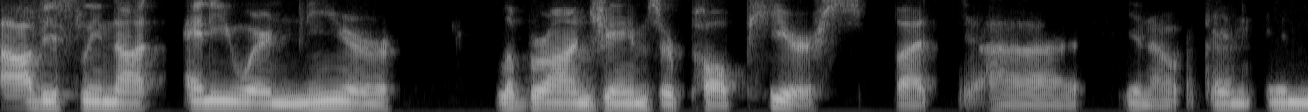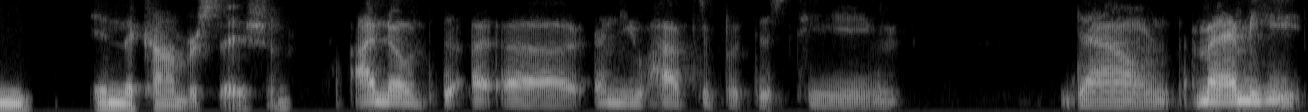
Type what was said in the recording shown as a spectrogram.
Obviously, not anywhere near LeBron James or Paul Pierce, but uh, you know, Okay. in in in the conversation. I know, uh, uh, and you have to put this team down. Miami Heat,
